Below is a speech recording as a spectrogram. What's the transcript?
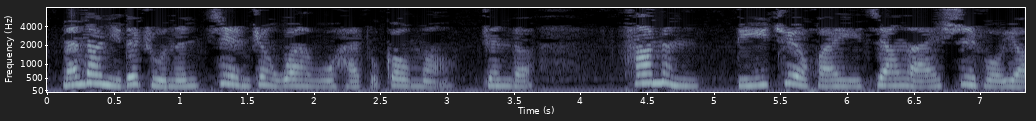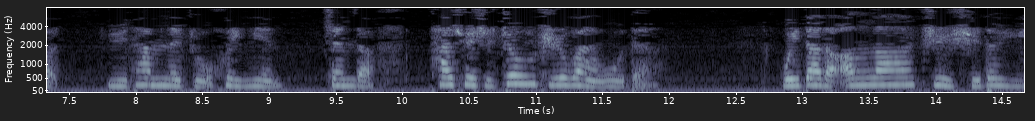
难道你的主能见证万物还不够吗？真的，他们的确怀疑将来是否要与他们的主会面。真的，他却是周知万物的，伟大的安拉至实的语。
